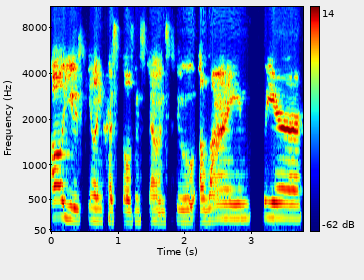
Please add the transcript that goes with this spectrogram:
all use healing crystals and stones to align, clear,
